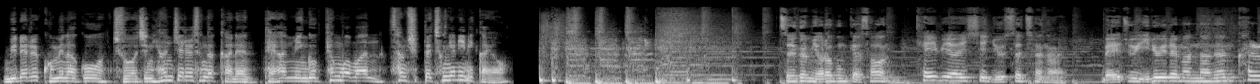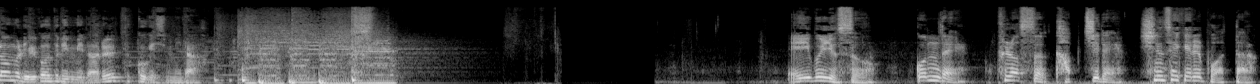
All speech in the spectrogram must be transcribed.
미래를 고민하고 주어진 현재를 생각하는 대한민국 평범한 30대 청년이니까요. 지금 여러분께선 KBIC 뉴스 채널 매주 일요일에 만나는 칼럼을 읽어드립니다를 듣고 계십니다. 에이블 뉴스, 꼰대, 플러스 갑질의 신세계를 보았다.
